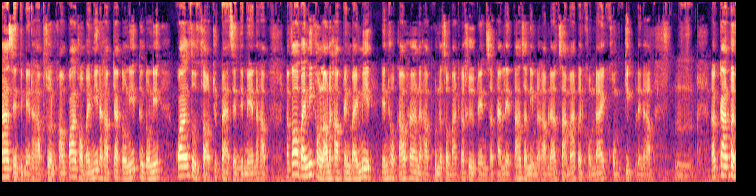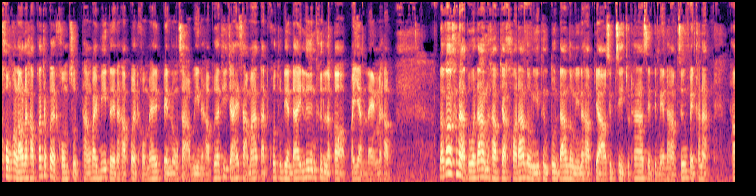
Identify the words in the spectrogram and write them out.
5เซนติเมตรนะครับ ส่วนความกว้างของใบมีดนะครับ จากตรงนี้ถึงตรงนี้ กว้างสุด 2.8 เซนติเมตรนะครับ แล้วก็ใบมีดของเรานะครับ เป็นใบมีด N695 นะครับ คุณสมบัติก็คือเป็นสแตนเลสต้านสนิมนะครับ แล้วสามารถเปิดคมได้คมกิบเลยนะครับอืมแล้วการเปิดคมของเรานะครับ ก็จะเปิดคมสุดทั้งใบมีดเลยนะครับ เปิดคมให้เป็นองศาวีนะครับ เพื่อที่จะให้สามารถตัดโคตรทุเรียนได้ลื่นขึ้น แล้วก็ประหยัดแรงนะครับแล้วก็ขนาดตัวด้ามนะครับ จากคอด้ามตรงนี้ถึงตูดด้ามตรงนี้นะครับ ยาว 14.5 เซนติเมตรนะครับ ซึ่งเป็นขนาดถ้า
